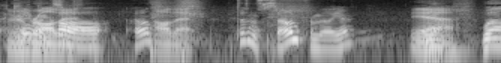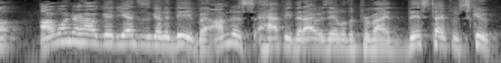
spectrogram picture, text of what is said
I Can't remember all that. recall. I don't. All that. Doesn't sound familiar. Yeah. Well, I wonder how good Jens is going to be, but I'm just happy that I was able to provide this type of scoop.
